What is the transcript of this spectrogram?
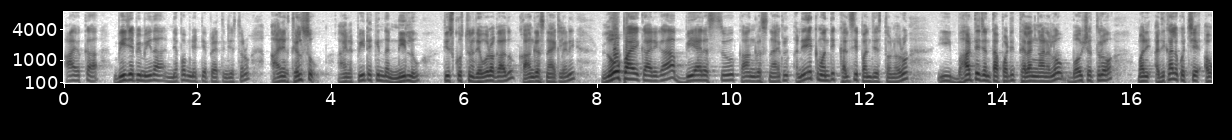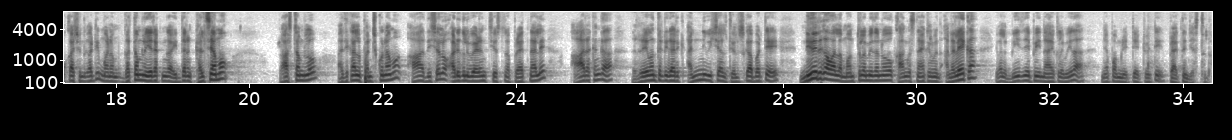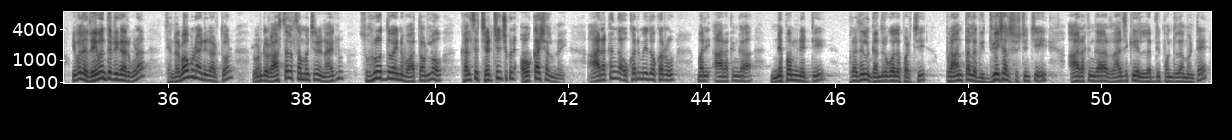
ఆ యొక్క బీజేపీ మీద నెపం నెట్టే ప్రయత్నం చేస్తున్నారు. ఆయనకు తెలుసు ఆయన పీట కింద నీళ్ళు తీసుకొస్తున్నది ఎవరో కాదు కాంగ్రెస్ నాయకులని. లోపాయకారిగా బీఆర్ఎస్ కాంగ్రెస్ నాయకులు అనేక మంది కలిసి పనిచేస్తున్నారు. ఈ భారతీయ జనతా పార్టీ తెలంగాణలో భవిష్యత్తులో మరి అధికారులకు వచ్చే అవకాశం ఉంది కాబట్టి మనం గతంలో ఏ రకంగా ఇద్దరం కలిసామో రాష్ట్రంలో అధికారులు పంచుకున్నామో ఆ దిశలో అడుగులు వేయడానికి చేస్తున్న ప్రయత్నాలే. ఆ రకంగా రేవంత్ రెడ్డి గారికి అన్ని విషయాలు తెలుసు కాబట్టి నేరుగా వాళ్ళ మంత్రుల మీదనో కాంగ్రెస్ నాయకుల మీద అనలేక ఇవాళ బీజేపీ నాయకుల మీద నెపం నెట్టేటువంటి ప్రయత్నం చేస్తున్నారు. ఇవాళ రేవంత్ రెడ్డి గారు కూడా చంద్రబాబు నాయుడు గారితో రెండు రాష్ట్రాలకు సంబంధించిన నాయకులు సుహృద్ధమైన వాతావరణంలో కలిసి చర్చించుకునే అవకాశాలు ఉన్నాయి. ఆ రకంగా ఒకరి మీద ఒకరు మరి ఆ రకంగా నెపం నెట్టి ప్రజలను గందరగోళపరిచి ప్రాంతాల విద్వేషాలు సృష్టించి ఆ రకంగా రాజకీయ లబ్ధి పొందుదామంటే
